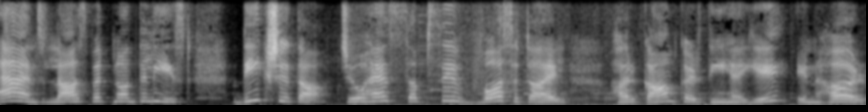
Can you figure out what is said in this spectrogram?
And last but not the least Dikshita जो है सबसे वर्सटाइल हर काम करती हैं ये इन हर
